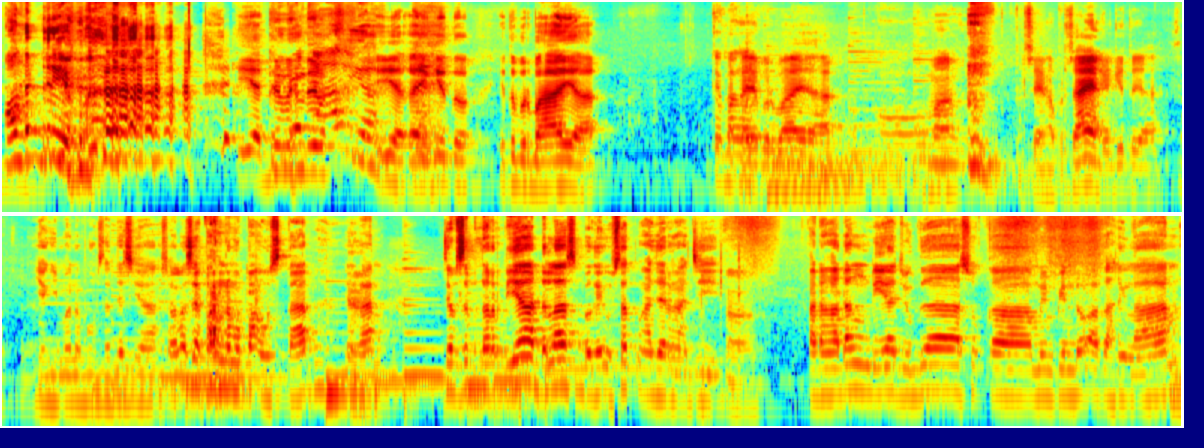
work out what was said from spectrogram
on the dream. Iya dream in dream. ya. iya kayak gitu. Itu berbahaya. Itu Emang- katanya berbahaya. Oh. cuma percaya nggak percaya kayak gitu ya. Ya gimana Pak Ustadznya sih ya? Soalnya saya pernah nemu Pak Ustadz ya kan? Jam sebentar dia adalah sebagai Ustadz mengajar ngaji. Nah, kadang-kadang dia juga suka mimpin doa tahlilan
